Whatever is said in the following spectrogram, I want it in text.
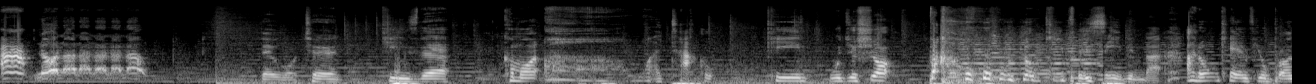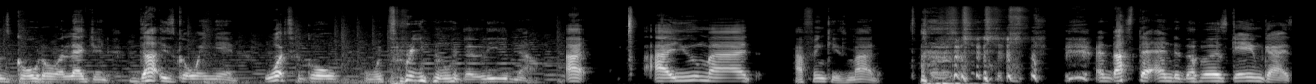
Ah! No, no, no, no, no, no. There we go. Turn. Keane's there. Come on. Oh, what a tackle. Keane with your shot. No keeper is saving that. I don't care if you're bronze, gold, or a legend. That is going in. What a goal. We're 3 0 in the lead now. I, are you mad? I think he's mad. and that's the end of the first game, guys.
